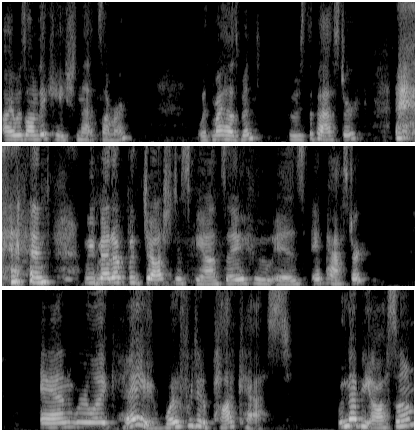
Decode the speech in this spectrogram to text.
I was on vacation that summer with my husband, who's the pastor, and we met up with Josh and his fiance, who is a pastor. And we're like, hey, what if we did a podcast? Wouldn't that be awesome?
